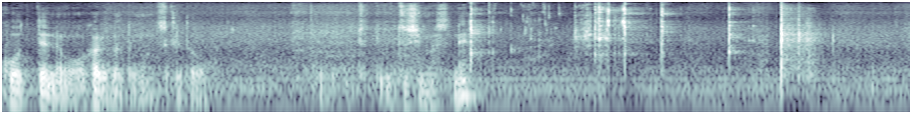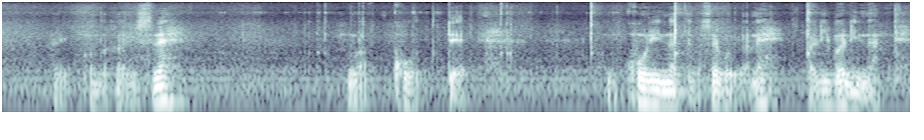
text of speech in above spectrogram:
凍ってるのが分かるかと思うんですけどちょっと移しますね。はいこんな感じですね。今凍って。氷になってますねこれがね。バリバリになって、は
